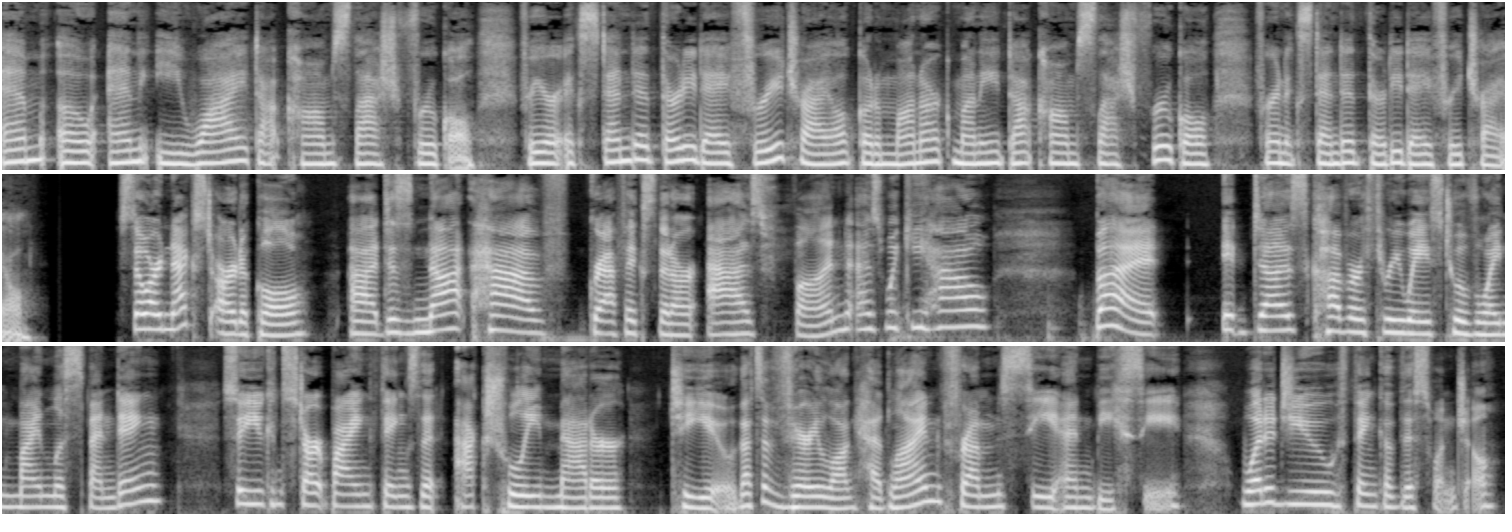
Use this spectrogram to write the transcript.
M-O-N-E-Y dot com slash frugal. For your extended 30-day free trial, go to monarchmoney.com slash frugal for an extended 30-day free trial. So our next article uh, does not have graphics that are as fun as WikiHow, but it does cover three ways to avoid mindless spending. So you can start buying things that actually matter to you. That's a very long headline from CNBC. What did you think of this one, Jill?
